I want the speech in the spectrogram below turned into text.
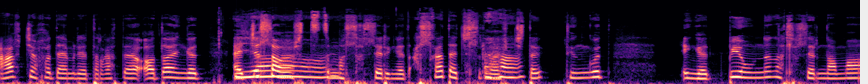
авч явхад амар ядаргаатай. Одоо ингээд ажиллаа уурцсан болохоор ингээд алхаад ажил руу авчдаг. Тэнгүүд ингээд би өмнө нь болохоор номоо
